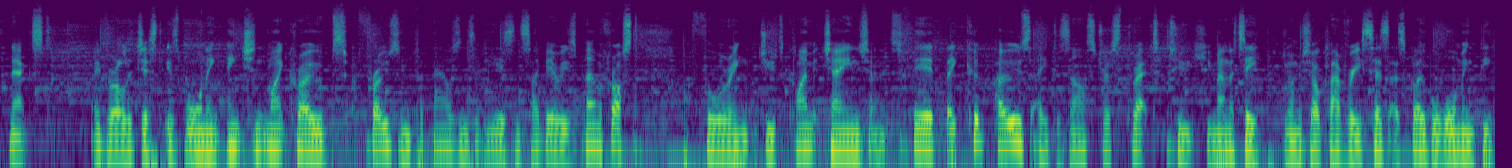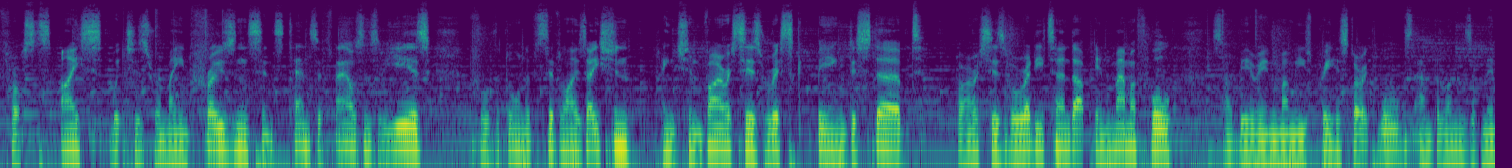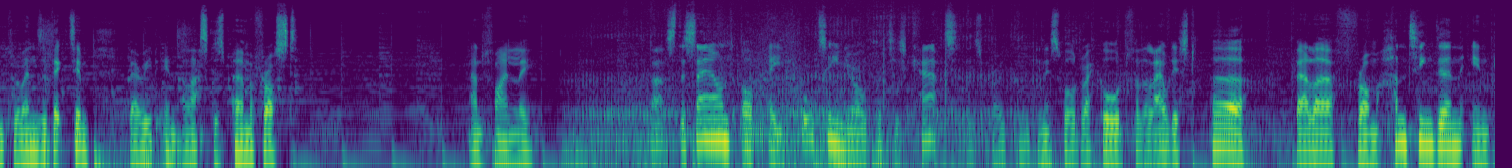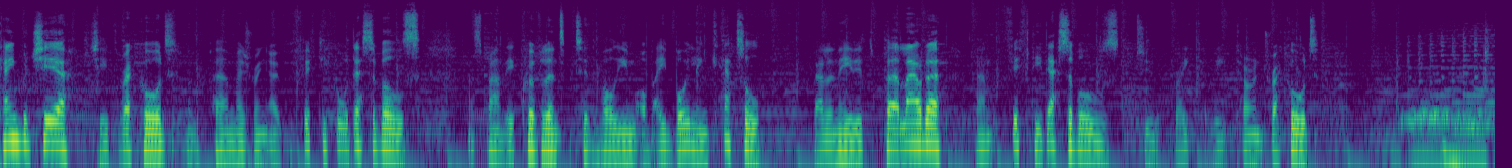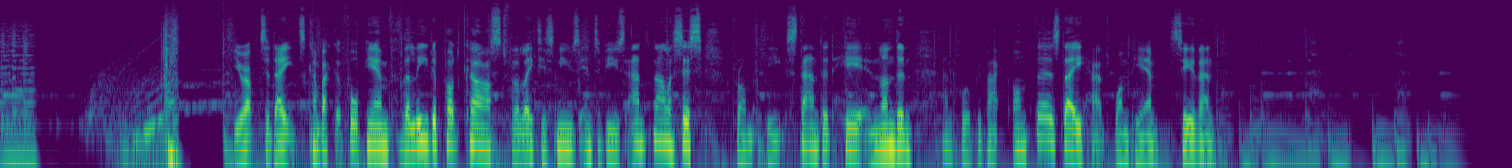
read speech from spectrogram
Next. A virologist is warning ancient microbes frozen for thousands of years in Siberia's permafrost are thawing due to climate change, and it's feared they could pose a disastrous threat to humanity. Jean Michel Claverie says as global warming defrosts ice, which has remained frozen since tens of thousands of years before the dawn of civilization, ancient viruses risk being disturbed. Viruses have already turned up in mammoth wool, Siberian mummies, prehistoric wolves, and the lungs of an influenza victim buried in Alaska's permafrost. And finally, that's the sound of a 14 year old British cat that's broken the Guinness World Record for the loudest purr. Bella from Huntingdon in Cambridgeshire achieved the record with a purr measuring over 54 decibels. That's about the equivalent to the volume of a boiling kettle. Bella needed to purr louder than 50 decibels to break the current record. You're up to date. Come back at 4 pm for the Leader podcast for the latest news, interviews, and analysis from the Standard here in London. And we'll be back on Thursday at 1 pm. See you then.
